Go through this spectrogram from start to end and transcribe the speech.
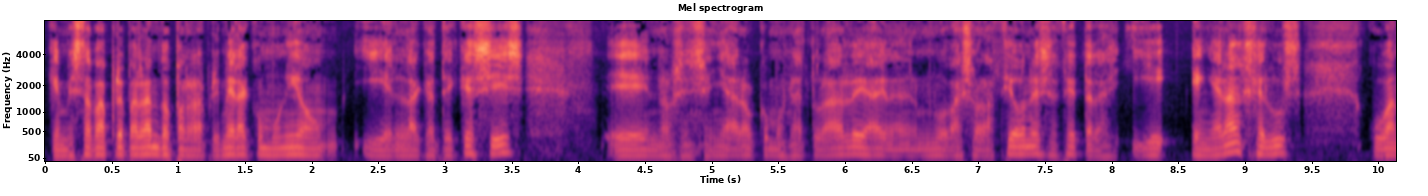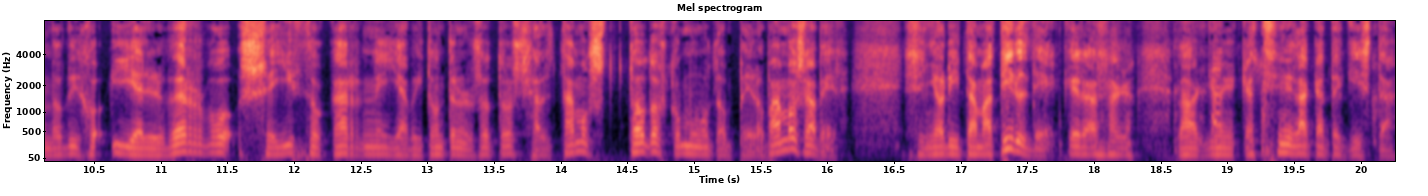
que me estaba preparando para la primera comunión y en la catequesis eh, nos enseñaron como es natural eh, nuevas oraciones, etcétera. Y en el Ángelus, cuando dijo, y el verbo se hizo carne y habitó entre nosotros, saltamos todos como un montón. Pero vamos a ver, señorita Matilde, que era la, la, la catequista,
